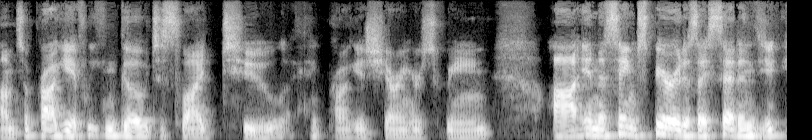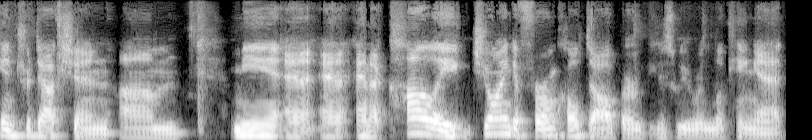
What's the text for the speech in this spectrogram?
Um, so Pragya, if we can go to slide two, I think Pragya is sharing her screen. Uh, in the same spirit, as I said in the introduction, um, me and, and, and, a colleague joined a firm called Dalberg because we were looking at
